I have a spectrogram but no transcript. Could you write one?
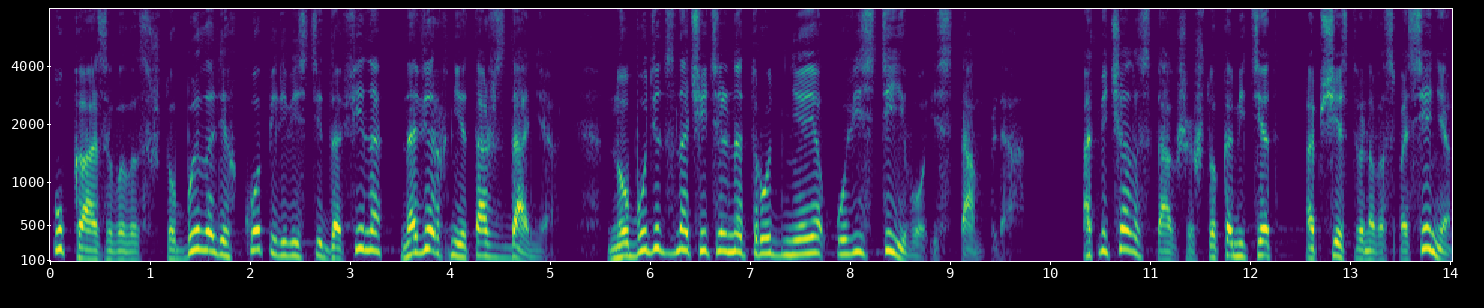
указывалось, что было легко перевести дофина на верхний этаж здания, но будет значительно труднее увести его из Тампля. Отмечалось также, что комитет общественного спасения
